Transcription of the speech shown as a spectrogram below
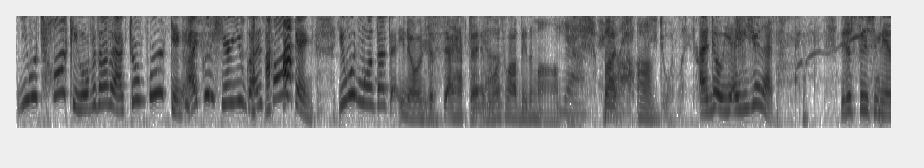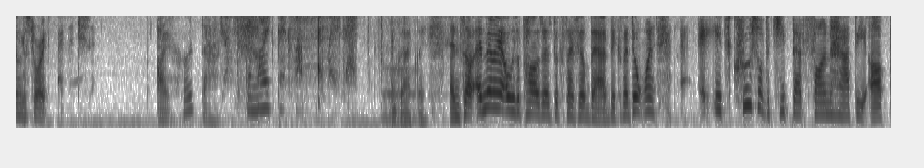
you were talking over that actor working? I could hear you guys talking. You wouldn't want that. To, you know, and just I have to every once in a while be the mom. Yeah. But Rob, what um, are you doing later? I know. Yeah, you hear that? They're just finishing the end of the story. And then she said, I heard that. The mic picks up everything. Exactly. And so, and then I always apologize because I feel bad because I don't want. It's crucial to keep that fun, happy, up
